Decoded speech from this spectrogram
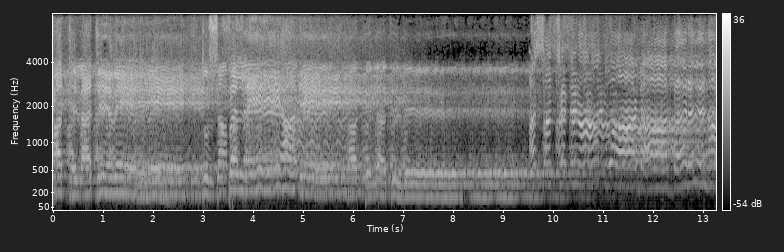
هٿ لجوي. تسان ڀلي آدي هٿ لجوي. اسان ڇڏڻ ڏاڍا ڪرنا.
